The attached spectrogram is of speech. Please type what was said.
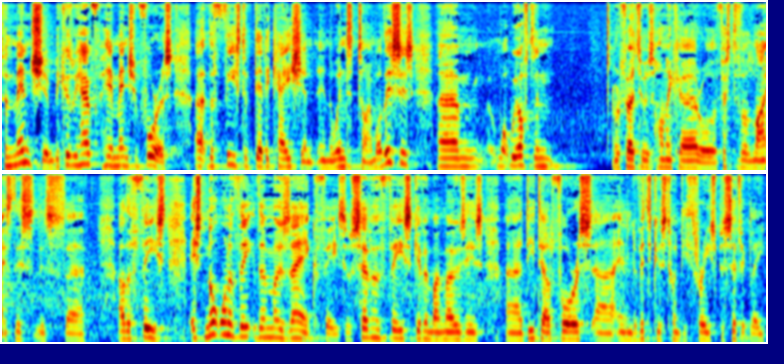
to mention, because we have here mentioned for us uh, the Feast of Dedication in the wintertime. Well, this is um, what we often referred to as Hanukkah or the Festival of Lights, this, this uh, other feast. It's not one of the, the Mosaic feasts. There seven feasts given by Moses, uh, detailed for us uh, in Leviticus 23 specifically.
